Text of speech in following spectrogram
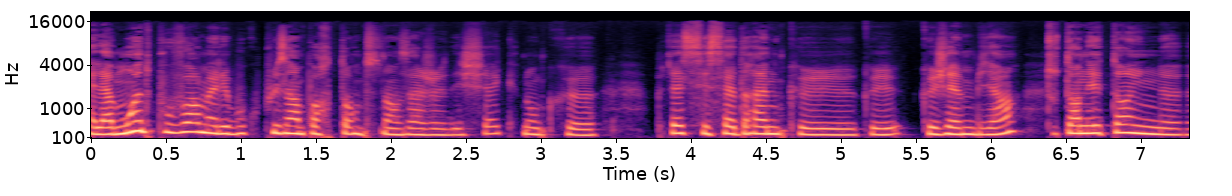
Elle a moins de pouvoir, mais elle est beaucoup plus importante dans un jeu d'échecs. Donc, euh, peut-être c'est cette reine que, que, j'aime bien, tout en étant une,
